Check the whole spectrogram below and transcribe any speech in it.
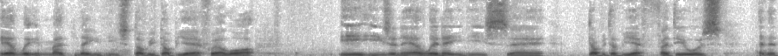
early to mid 90s WWF with a lot of 80s and early 90s uh, WWF videos. And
